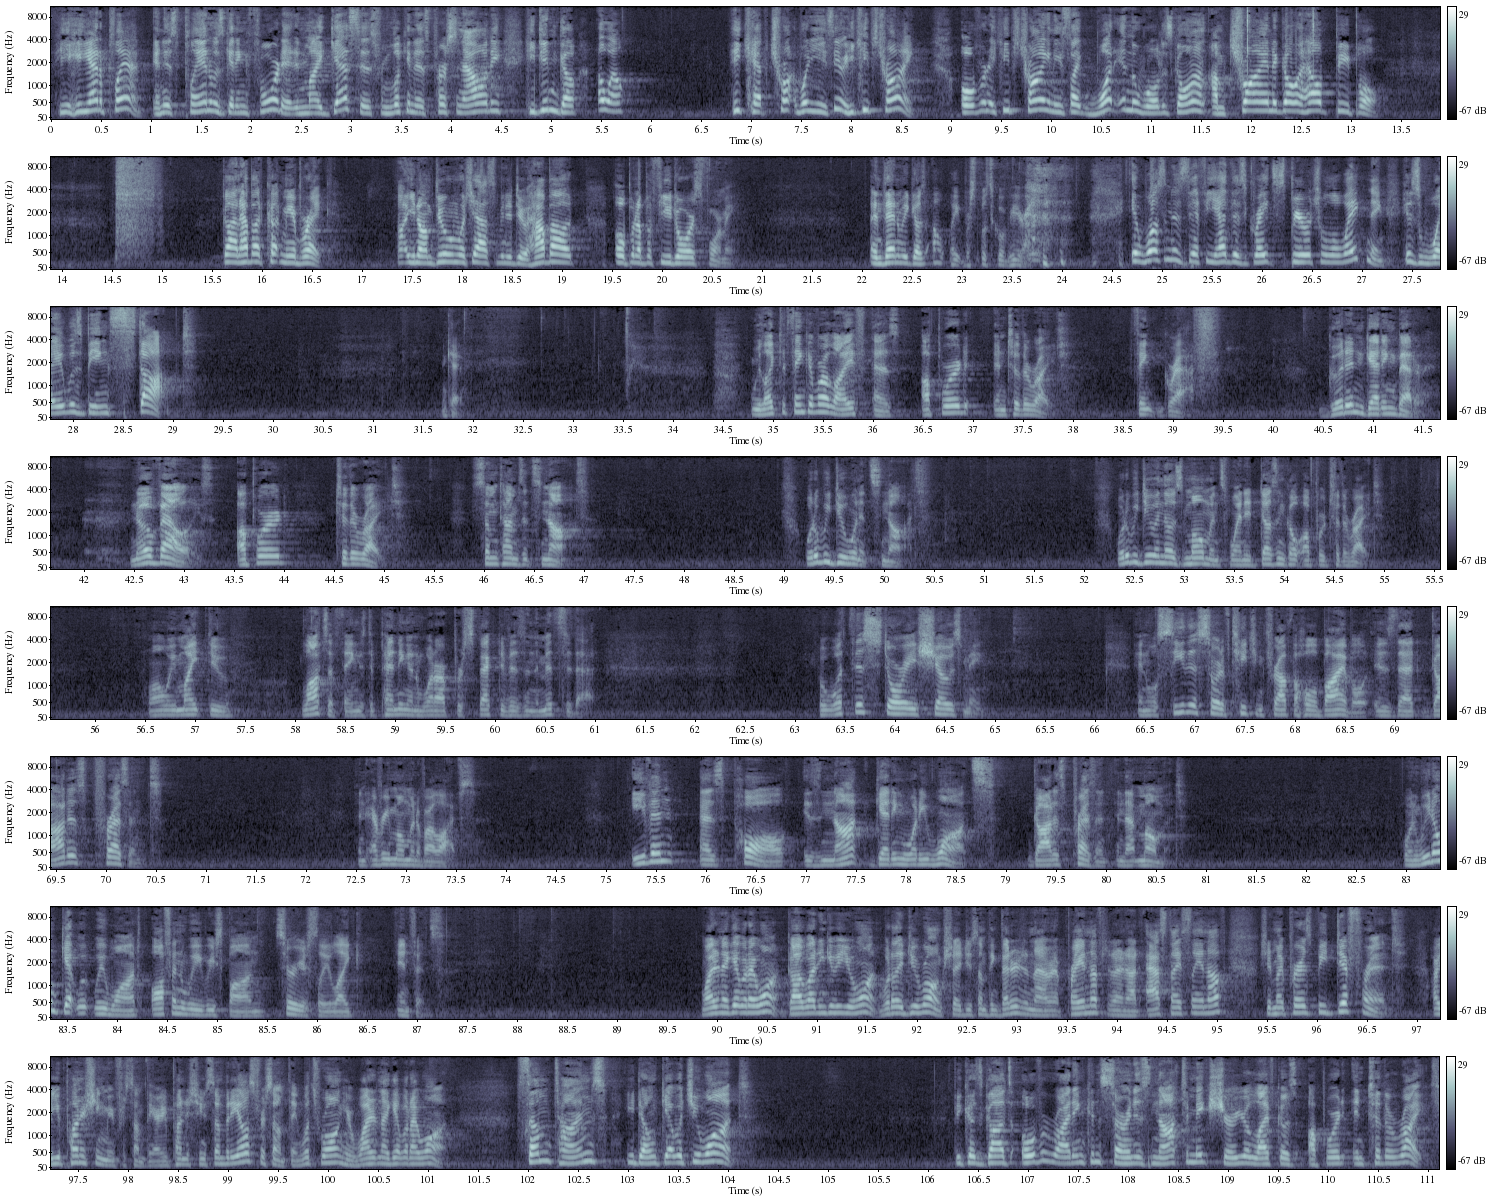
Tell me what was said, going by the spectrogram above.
he, he had a plan, and his plan was getting thwarted. And my guess is, from looking at his personality, he didn't go, oh, well, he kept trying. What do you see? He keeps trying over and he keeps trying. And he's like, What in the world is going on? I'm trying to go help people. God, how about cutting me a break? Uh, you know, I'm doing what you asked me to do. How about open up a few doors for me? And then he goes, oh, wait, we're supposed to go over here. it wasn't as if he had this great spiritual awakening. His way was being stopped. Okay. We like to think of our life as upward and to the right. Think graph. Good and getting better. No valleys. Upward to the right. Sometimes it's not. What do we do when it's not? What do we do in those moments when it doesn't go upward to the right? Well, we might do lots of things depending on what our perspective is in the midst of that. But what this story shows me, and we'll see this sort of teaching throughout the whole Bible, is that God is present in every moment of our lives. Even as Paul is not getting what he wants, God is present in that moment. When we don't get what we want, often we respond seriously like infants. Why didn't I get what I want? God, why didn't you give me what you want? What did I do wrong? Should I do something better? Did I not pray enough? Did I not ask nicely enough? Should my prayers be different? Are you punishing me for something? Are you punishing somebody else for something? What's wrong here? Why didn't I get what I want? Sometimes you don't get what you want. Because God's overriding concern is not to make sure your life goes upward and to the right.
